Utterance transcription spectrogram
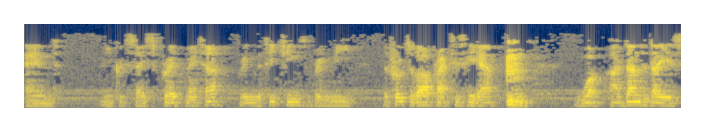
and you could say spread metta, bring the teachings, bring the, the fruits of our practice here. what I've done today is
